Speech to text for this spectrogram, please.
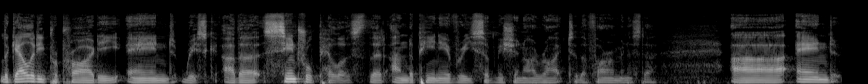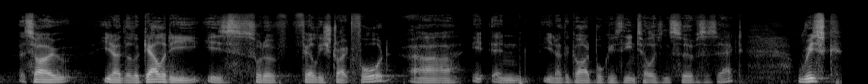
legality, propriety and risk are the central pillars that underpin every submission I write to the Foreign Minister. Uh, and so, you know, the legality is sort of fairly straightforward uh, and, you know, the guidebook is the Intelligence Services Act. Risk,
